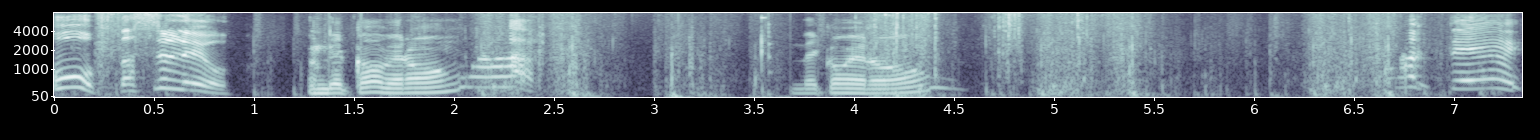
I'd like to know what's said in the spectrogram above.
오! 나 쓸래요 내꺼 메롱. 내꺼 메롱. 안돼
